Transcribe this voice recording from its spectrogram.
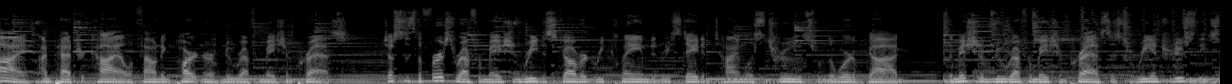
Hi, I'm Patrick Kyle, a founding partner of New Reformation Press. Just as the first Reformation rediscovered, reclaimed, and restated timeless truths from the Word of God, the mission of New Reformation Press is to reintroduce these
